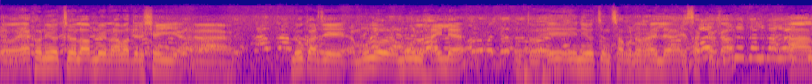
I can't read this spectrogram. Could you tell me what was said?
তো এখনই হচ্ছে হলো আপনার আমাদের সেই নৌকার যে মূল মূল হাইলা তো ইনি হচ্ছেন সাপোর্টার হাইলা এসাক কাকা। আর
